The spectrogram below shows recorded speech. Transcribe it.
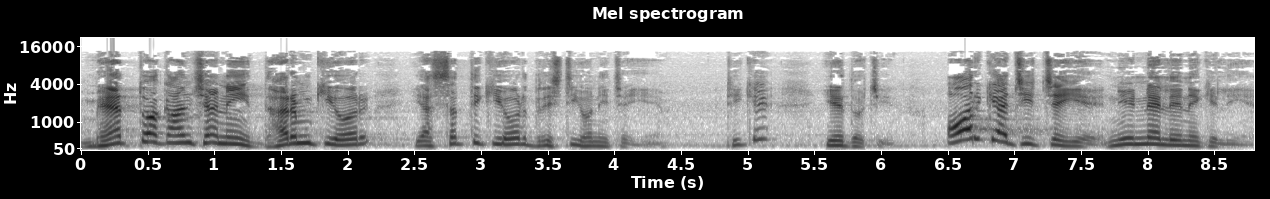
महत्वाकांक्षा नहीं, धर्म की ओर या सत्य की ओर दृष्टि होनी चाहिए। ठीक है? ये दो चीज़। और क्या चीज़ चाहिए निर्णय लेने के लिए?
